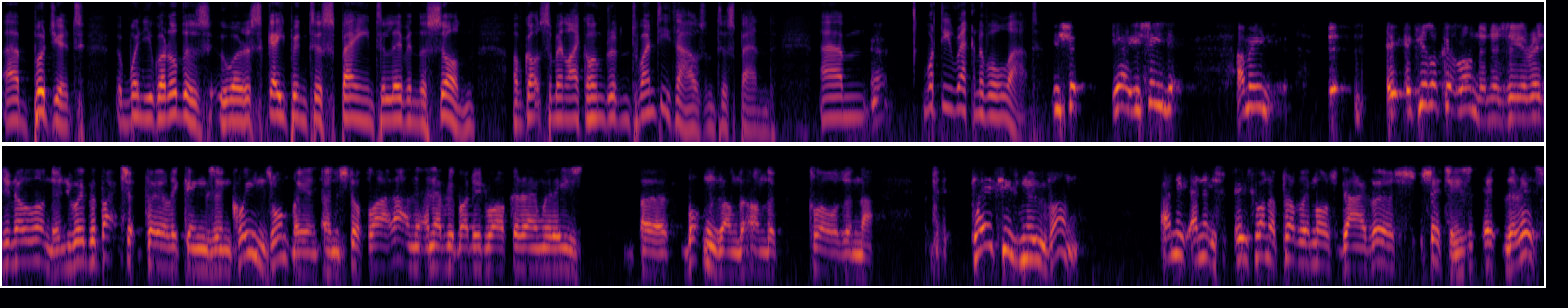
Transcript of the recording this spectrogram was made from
uh, budget when you've got others who are escaping to Spain to live in the sun I've got something like 120,000 to spend. Um, Yeah. What do you reckon of all that? You should, yeah, you see, I mean, if you look at London as the original London, we'd be back to pearly kings and queens, wouldn't we, and, and stuff like that, and, and everybody'd walk around with these uh, buttons on the on the clothes and that. Places move on, and it, and it's it's one of probably most diverse cities it, there is.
